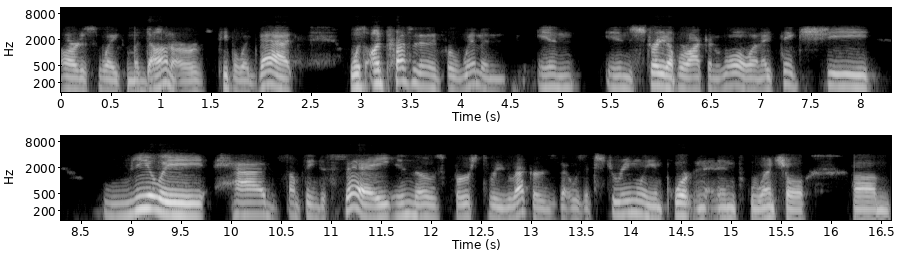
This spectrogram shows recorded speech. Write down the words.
artists like Madonna or people like that, was unprecedented for women in in straight up rock and roll. And I think she really had something to say in those first three records that was extremely important and influential um,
